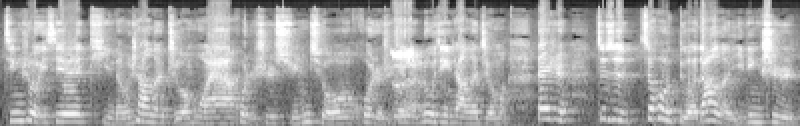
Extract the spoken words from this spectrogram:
经受一些体能上的折磨呀，或者是寻求，或者是这个路径上的折磨。但是就是最后得到的一定是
